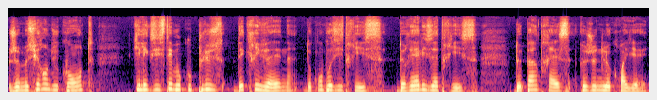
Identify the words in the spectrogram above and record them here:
je me suis rendu compte qu'il existait beaucoup plus d'écrivaines, de compositrices, de réalisatrices, de peintresses que je ne le croyais,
